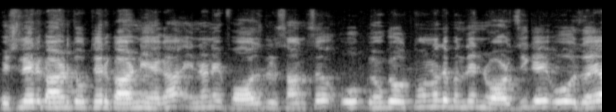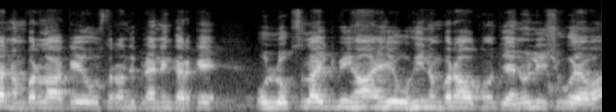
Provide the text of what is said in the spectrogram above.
ਪਿਛਲੇ ਰਿਕਾਰਡ 'ਚ ਉੱਥੇ ਰਿਕਾਰਡ ਨਹੀਂ ਹੈਗਾ। ਇਹਨਾਂ ਨੇ ਫੌਜ ਦੇ ਲਾਇਸੈਂਸ ਉਹ ਕਿਉਂਕਿ ਉੱਥੋਂ ਉਹਨਾਂ ਦੇ ਬੰਦੇ ਇਨਵੋਲਡ ਸੀਗੇ ਉਹ ਜਿਹੜਾ ਨੰਬਰ ਲਾ ਕੇ ਉਸ ਤਰ੍ਹਾਂ ਦੀ ਪਲੈਨਿੰਗ ਕਰਕੇ ਉਹ ਲੁਕਸ ਲਾਈਕ ਵੀ ਹਾਂ ਇਹ ਉਹੀ ਨੰਬਰ ਆ ਉੱਥੋਂ ਜੈਨੂਅਲੀ ਇਸ਼ੂ ਹੋਇਆ ਵਾ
